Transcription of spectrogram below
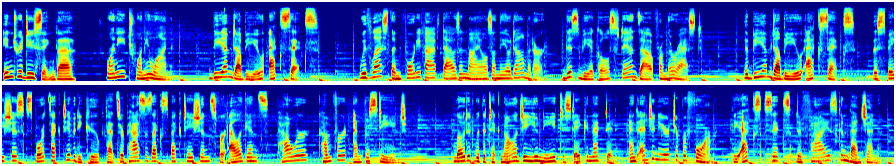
Introducing the 2021 BMW X6. With less than 45,000 miles on the odometer, this vehicle stands out from the rest. The BMW X6, the spacious sports activity coupe that surpasses expectations for elegance, power, comfort, and prestige. Loaded with the technology you need to stay connected and engineered to perform, the X6 defies convention.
